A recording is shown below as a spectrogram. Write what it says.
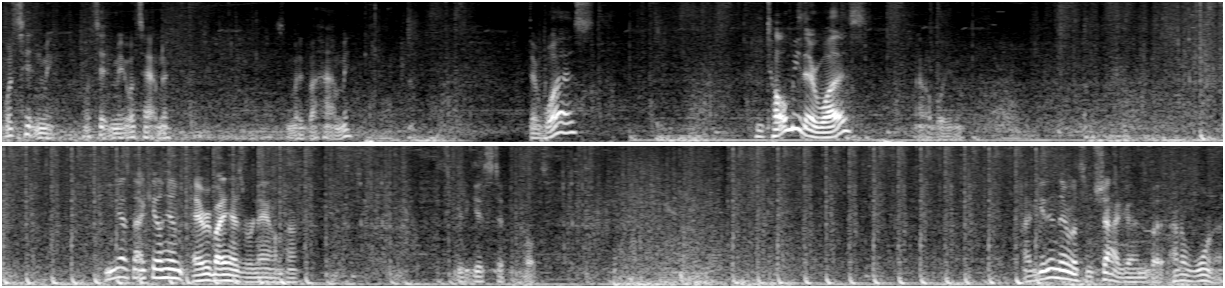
What's hitting me? What's hitting me? What's happening? Somebody behind me. There was. He told me there was. I don't believe him. Can you guys not kill him? Everybody has renown, huh? It gets difficult. I'd get in there with some shotgun, but I don't wanna.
